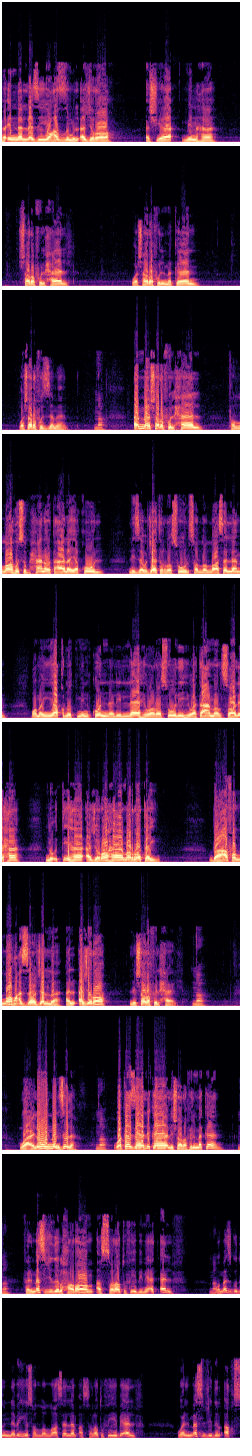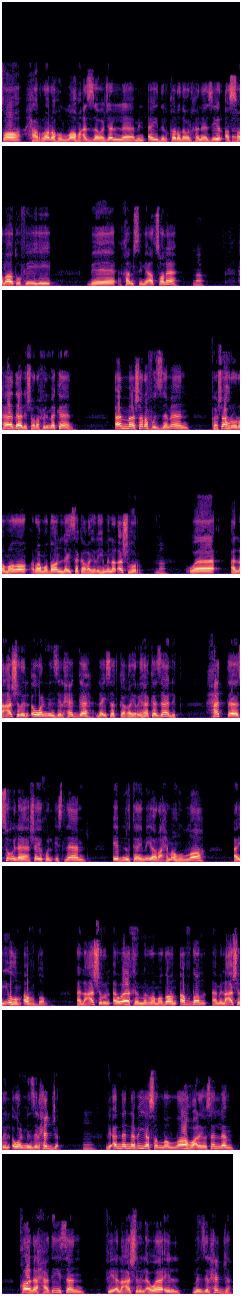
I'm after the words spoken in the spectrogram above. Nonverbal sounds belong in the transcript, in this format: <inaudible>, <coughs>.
فإن الذي يعظم الأجر أشياء منها شرف الحال وشرف المكان وشرف الزمان. نعم. أما شرف الحال فالله سبحانه وتعالى يقول لزوجات الرسول صلى الله عليه وسلم ومن يقنت منكن لله ورسوله وتعمل صالحا نؤتها أجرها مرتين. ضاعف الله عز وجل الأجر لشرف الحال. نعم. وعلو المنزلة. نعم. وكذلك لشرف المكان. نعم. فالمسجد الحرام الصلاة فيه بمئة ألف. نعم. ومسجد النبي صلى الله عليه وسلم الصلاة فيه بألف. والمسجد الأقصى حرره الله عز وجل من أيدي القردة والخنازير الصلاة فيه بخمسمائة صلاة. نعم. هذا لشرف المكان. أما شرف الزمان فشهر رمضان, رمضان ليس كغيره من الأشهر. نعم. والعشر الأول من ذي الحجة ليست كغيرها كذلك. حتى سئل شيخ الإسلام ابن تيمية رحمه الله أيهم أفضل؟ العشر الأواخر من رمضان أفضل أم العشر الأول من ذي الحجة؟ مم. لأن النبي صلى الله عليه وسلم قال حديثا في العشر الأوائل من ذي الحجة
